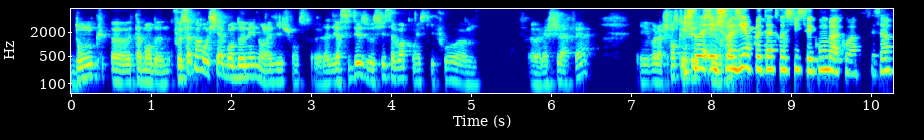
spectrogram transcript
donc euh, tu abandonnes. Il faut savoir aussi abandonner dans la vie, je pense. Euh, L'adversité, c'est aussi savoir quand est-ce qu'il faut lâcher l'affaire. Et voilà, je pense que. Et choisir peut-être aussi ses combats, quoi, c'est ça?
